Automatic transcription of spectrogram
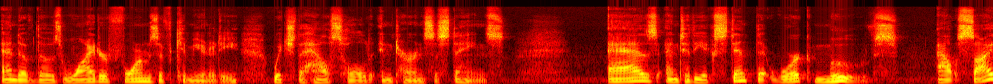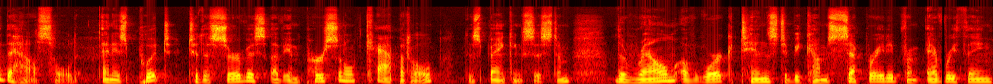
and of those wider forms of community which the household in turn sustains. As and to the extent that work moves outside the household and is put to the service of impersonal capital, this banking system, the realm of work tends to become separated from everything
